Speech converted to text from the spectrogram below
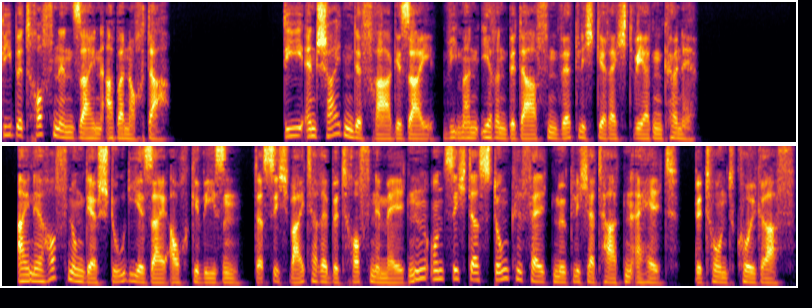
die Betroffenen seien aber noch da. Die entscheidende Frage sei, wie man ihren Bedarfen wirklich gerecht werden könne. Eine Hoffnung der Studie sei auch gewesen, dass sich weitere Betroffene melden und sich das Dunkelfeld möglicher Taten erhält, betont Kohlgraf.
